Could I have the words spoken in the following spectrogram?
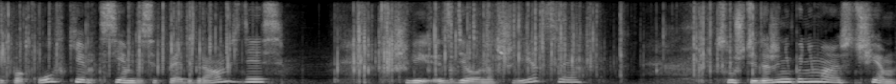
упаковки. 75 грамм здесь. Шве... Сделано в Швеции. Слушайте, даже не понимаю, с чем.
